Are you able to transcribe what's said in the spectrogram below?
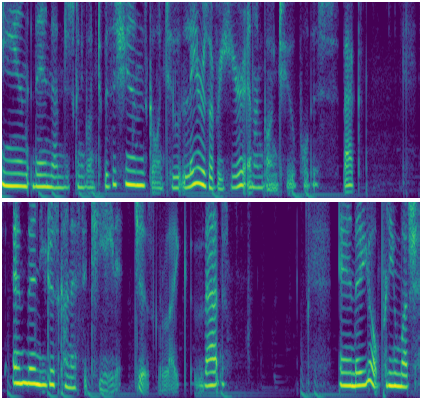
And then I'm just going to go into positions, go into layers over here, and I'm going to pull this back. And then you just kind of situate it just like that. And there you go, pretty much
